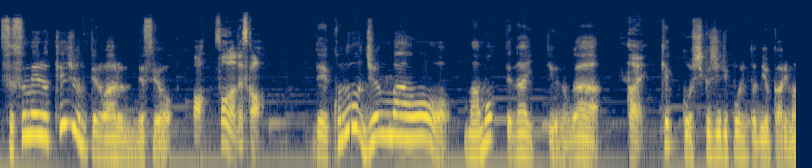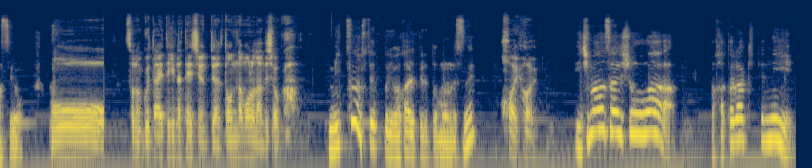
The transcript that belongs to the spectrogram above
進める手順っていうのがあるんですよ。あ、そうなんですか。で、この順番を守ってないっていうのがはい。結構しくじりポイントでよくありますよ。おお。その具体的な手順っていうのはどんなものなんでしょうか3つのステップに分かれてると思うんですね。はいはい。一番最初は、働き手に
